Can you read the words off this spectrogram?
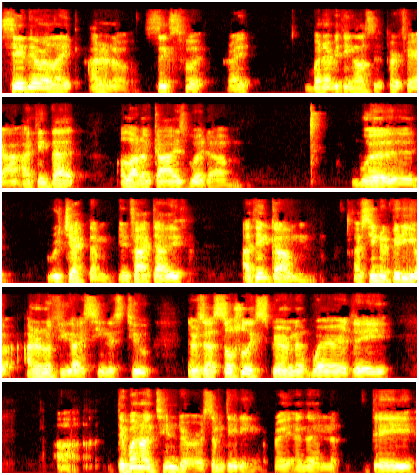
say they were like i don't know six foot right? But everything else is perfect. I, I think that a lot of guys would um would reject them. In fact i i think um i've seen a video i don't know if you guys seen this too. There's a social experiment where they uh they went on tinder or some dating app right? And then they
